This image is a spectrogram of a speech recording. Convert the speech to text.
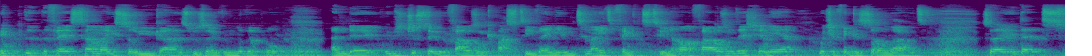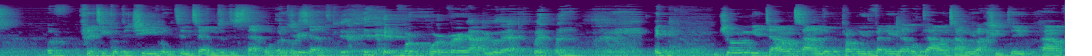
I think the, the first time I saw you guys was over in Liverpool, and uh, it was just over a thousand capacity venue. And tonight, I think it's two and a half thousand ish in here, which I think is sold out. So that's pretty good achievement in terms of the step up, as you said. we're, we're very happy with that. It, during your downtime, probably the very little downtime you actually do have,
